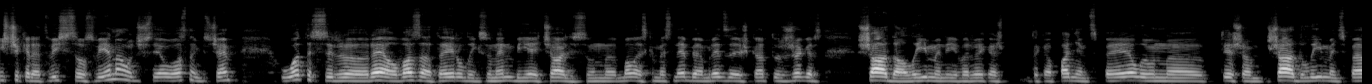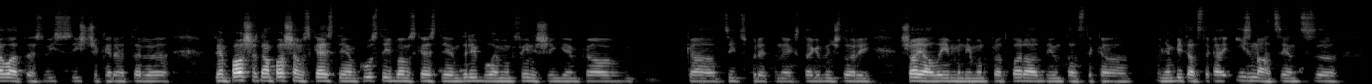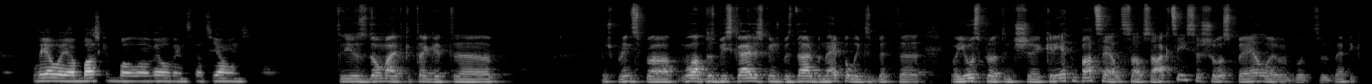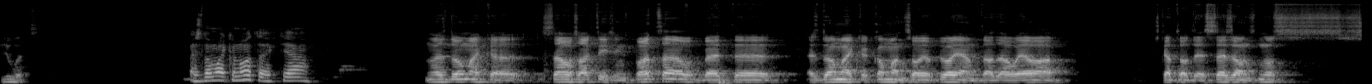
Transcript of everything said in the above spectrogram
izčakarēt visus savus vienaudžus, jau 18 čempioni. Otrs ir uh, reāli vazāt Eirolandes un NBA čaļus. Un, uh, man liekas, ka mēs nebijām redzējuši, ka Arthurs Žagars šādā līmenī var vienkārši kā, paņemt spēli un uh, tiešām šāda līmeņa spēlētājs visus izčakarēt ar uh, tiem tām pašām skaistajām kustībām, skaistajiem dribliem un finishingiem. Kā, kā citus pretinieks. Tagad viņš to arī šajā līmenī, manuprāt, parādīja. Tā kā, viņam bija tāds tā iznāciens uh, lielajā basketbolā, vēl viens tāds jauns. Tad jūs domājat, ka tagad uh, Viņš, principā, nu, labi, tas bija skaidrs, ka viņš bez darba nepaliks, bet uh, vai jūs, protams, viņš krietni pacēla savas akcijas ar šo spēli, vai varbūt netik ļoti? Es domāju, ka noteikti, jā. Nu, es domāju, ka savas akcijas viņš pacēla, bet uh, es domāju, ka komandas joprojām tādā lielā, skatoties sezonas nu,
